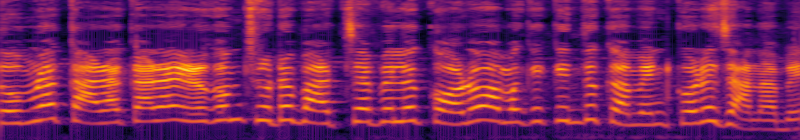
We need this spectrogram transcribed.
তোমরা কারা কারা এরকম ছোট বাচ্চা পেলে করো, আমাকে কিন্তু কমেন্ট করে জানাবে।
